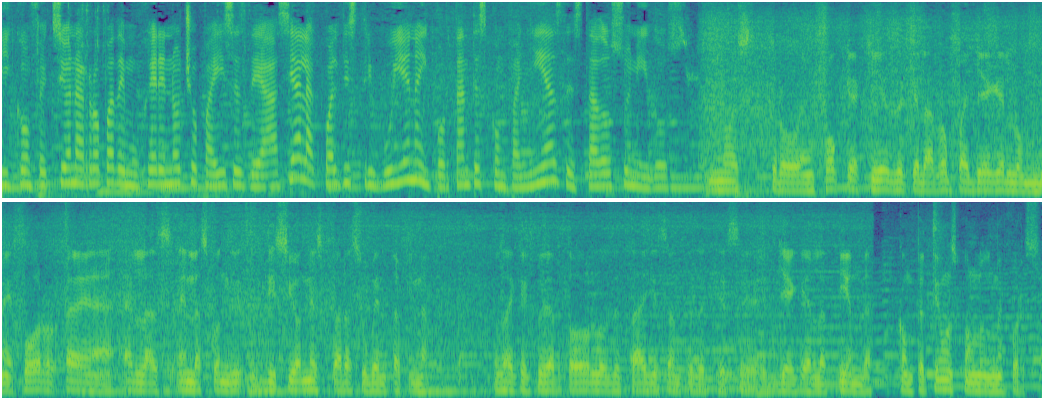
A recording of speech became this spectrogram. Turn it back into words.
y confecciona ropa de mujer en ocho países de Asia, la cual distribuyen a importantes compañías de Estados Unidos. Nuestro enfoque aquí es de que la ropa llegue lo mejor eh, en, las, en las condiciones para su venta final. Hay que cuidar todos los detalles antes de que se llegue a la tienda. Competimos con los mejores.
